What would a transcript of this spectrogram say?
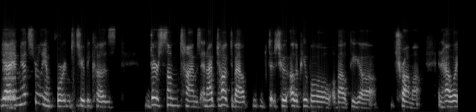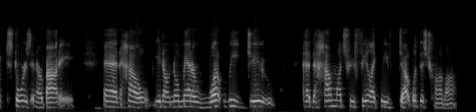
Yeah, and that's really important too, because there's sometimes, and I've talked about to other people about the uh, trauma and how it stores in our body, and how, you know, no matter what we do, and how much we feel like we've dealt with this trauma,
